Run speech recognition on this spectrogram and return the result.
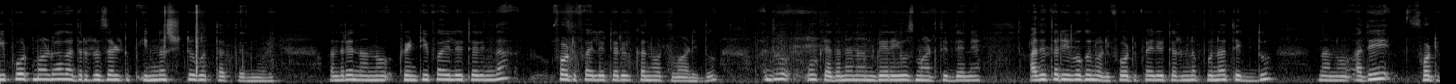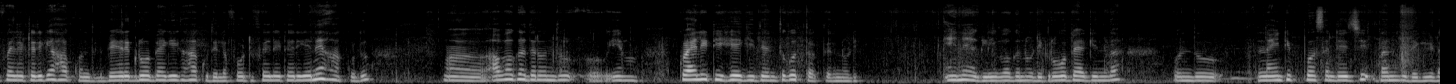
ರಿಪೋರ್ಟ್ ಮಾಡುವಾಗ ಅದರ ರಿಸಲ್ಟ್ ಇನ್ನಷ್ಟು ಗೊತ್ತಾಗ್ತದೆ ನೋಡಿ. ಅಂದರೆ ನಾನು ಟ್ವೆಂಟಿ ಫೈವ್ ಲೀಟರಿಂದ ಫೋರ್ಟಿ ಫೈವ್ ಲೀಟರಿಗೆ ಕನ್ವರ್ಟ್ ಮಾಡಿದ್ದು. ಅದು ಓಕೆ ಅದನ್ನು ನಾನು ಬೇರೆ ಯೂಸ್ ಮಾಡ್ತಿದ್ದೇನೆ. ಅದೇ ಥರ ಇವಾಗ ನೋಡಿ ಫೋರ್ಟಿ ಫೈವ್ ಲೀಟರನ್ನು ಪುನಃ ತೆಗೆದು ನಾನು ಅದೇ ಫೋರ್ಟಿ ಫೈವ್ ಲೀಟರಿಗೆ ಹಾಕುವಂಥದ್ದು ಬೇರೆ ಗ್ರೋ ಬ್ಯಾಗಿಗೆ ಹಾಕೋದಿಲ್ಲ ಫೋರ್ಟಿ ಫೈವ್ ಲೀಟರಿಗೇ ಹಾಕೋದು. ಆವಾಗ ಅದರೊಂದು, ಏನು ಕ್ವಾಲಿಟಿ ಹೇಗಿದೆ ಅಂತ ಗೊತ್ತಾಗ್ತದೆ ನೋಡಿ. ಏನೇ ಆಗಲಿ, ಇವಾಗ ನೋಡಿ ಗ್ರೋ ಬ್ಯಾಗಿಂದ ಒಂದು ನೈಂಟಿ ಪರ್ಸೆಂಟೇಜ್ ಬಂದಿದೆ ಗಿಡ.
